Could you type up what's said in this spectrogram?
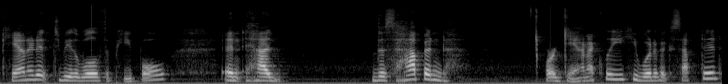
candidate to be the will of the people. And had this happened organically, he would have accepted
